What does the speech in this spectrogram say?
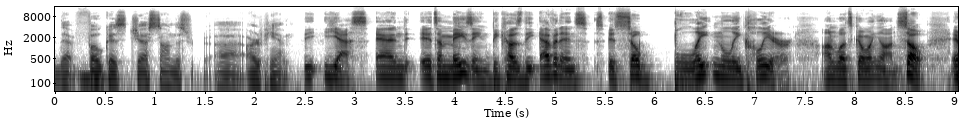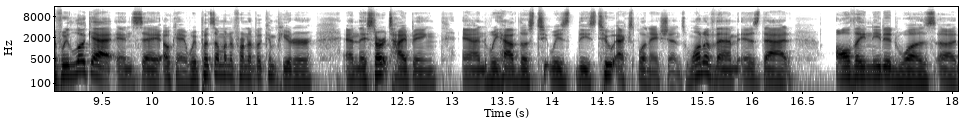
that focus just on this uh, RPM. Yes, and it's amazing because the evidence is so blatantly clear on what's going on. So, if we look at and say, okay, we put someone in front of a computer and they start typing, and we have those two, we, these two explanations. One of them is that all they needed was a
